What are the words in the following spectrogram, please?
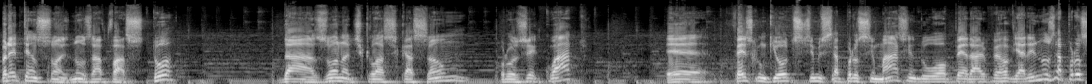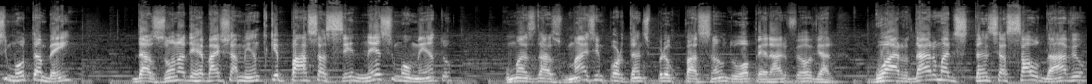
pretensões. Nos afastou da zona de classificação para o G4, é, fez com que outros times se aproximassem do Operário Ferroviário e nos aproximou também da zona de rebaixamento, que passa a ser, nesse momento, uma das mais importantes preocupações do Operário Ferroviário. Guardar uma distância saudável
